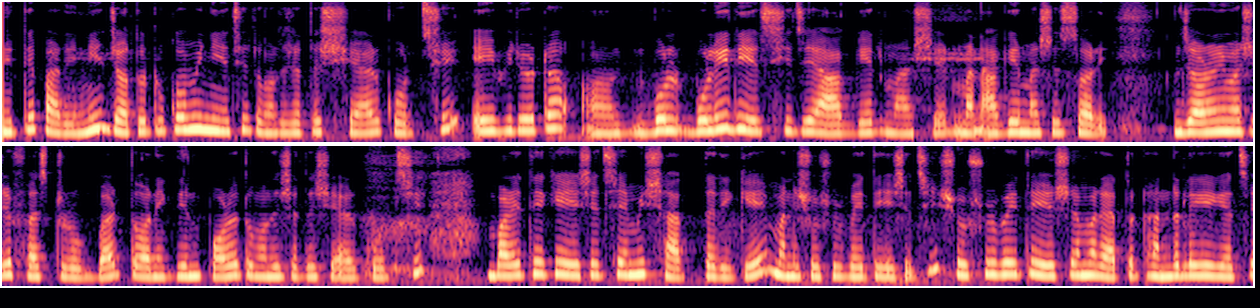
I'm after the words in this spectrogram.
নিতে পারিনি। যতটুকু আমি নিয়েছি তোমাদের সাথে শেয়ার করছি। এই ভিডিওটা বলেই দিয়েছি যে আগের মাসের মানে আগের মাসের সরি জানুয়ারি মাসের ফার্স্ট রোববার, তো অনেক দিন পরে তোমাদের সাথে শেয়ার করছি। বাড়ি থেকে এসেছি আমি সাত তারিখে মানে শ্বশুরবাড়িতে এসেছি। শ্বশুরবাড়িতে এসে আমার এত ঠান্ডা লেগে গেছে,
